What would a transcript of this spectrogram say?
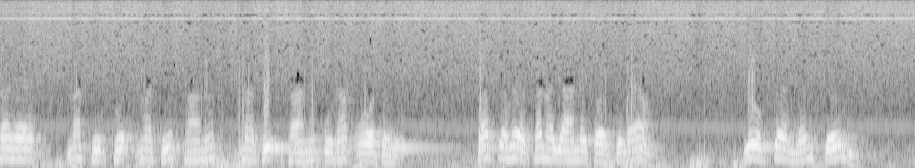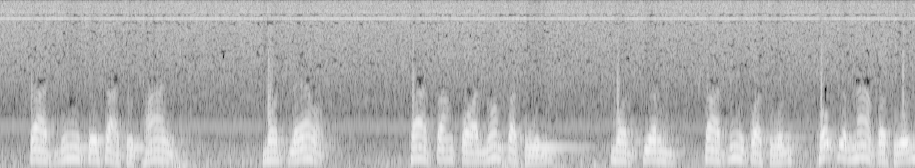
นั่นแหละนัตถิพุทนัตถิทานุนัตถิทานุปุณโพติสัจจะเลิกขณะยานในเกิดขึ้นแล้วลูกแจ้งเห็นจริงชาตินี้เป็นชาติสุดท้าย หมดแล้วชาติฟังก่อนน้นก็ศูนหมดเพียง ชาตินี้ก็ศูนย์พบเรื่องหน้าก็ศูนย์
